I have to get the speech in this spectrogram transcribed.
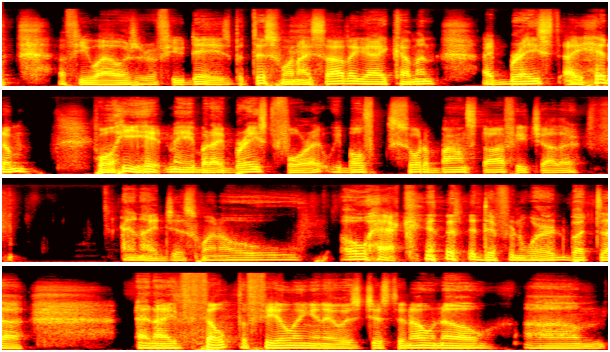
a few hours or a few days. But this one, I saw the guy coming. I braced. I hit him. Well, he hit me, but I braced for it. We both sort of bounced off each other. And I just went, oh, oh heck, with a different word. But, uh, and I felt the feeling, and it was just an oh no. Um,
